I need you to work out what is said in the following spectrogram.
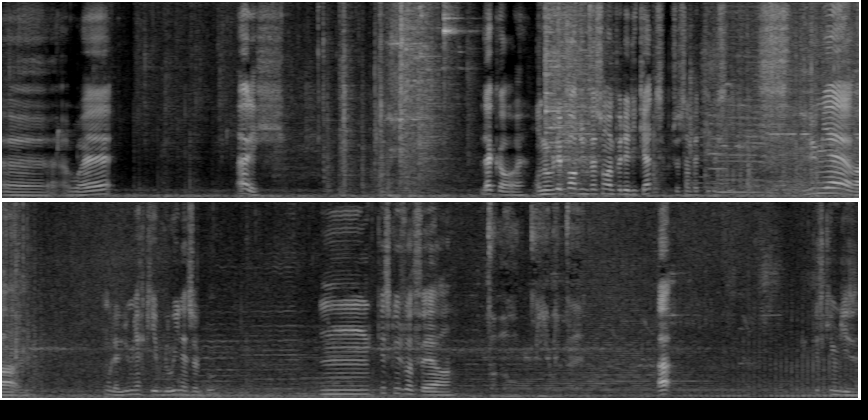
Euh, ouais. Allez. D'accord, ouais. On ouvre les portes d'une façon un peu délicate, plutôt sympathique aussi. Lumière. Ouh, la lumière qui éblouit d'un seul coup. Hmm, qu'est-ce que je dois faire? Ah Qu'est-ce qu'ils me disent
